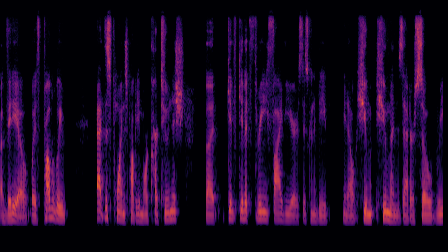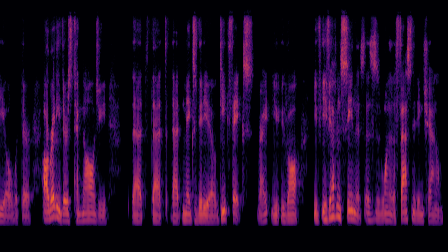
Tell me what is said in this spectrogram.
a video with probably at this point it's probably more cartoonish but give give it three five years it's going to be you know hum, humans that are so real with their already there's technology that that that makes video deep fakes right you, you've all if you haven't seen this this is one of the fascinating channel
